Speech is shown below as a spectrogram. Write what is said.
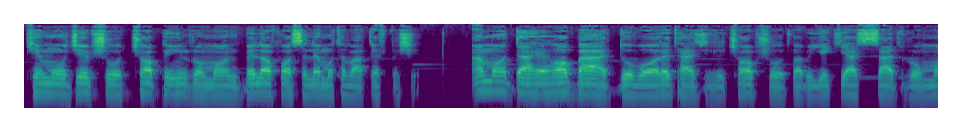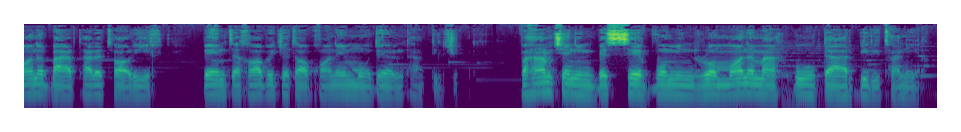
که موجب شد چاپ این رمان بلا فاصله متوقف بشه. اما دهه ها بعد دوباره تجدید چاپ شد و به یکی از صد رمان برتر تاریخ به انتخاب کتابخانه مدرن تبدیل شد و همچنین به سومین رمان محبوب در بریتانیا.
